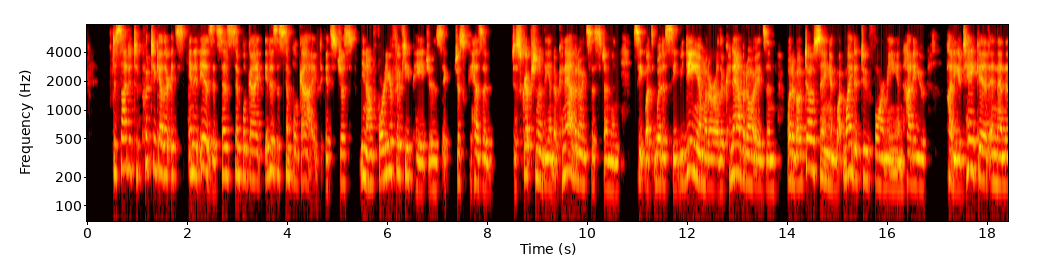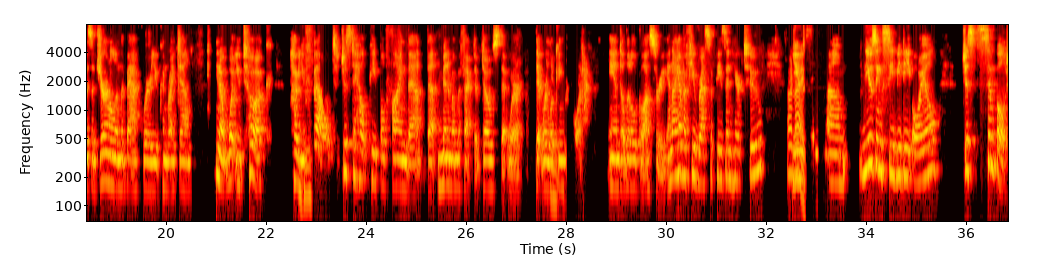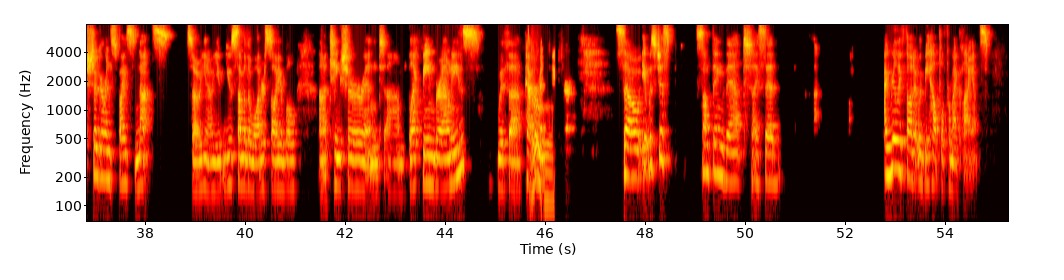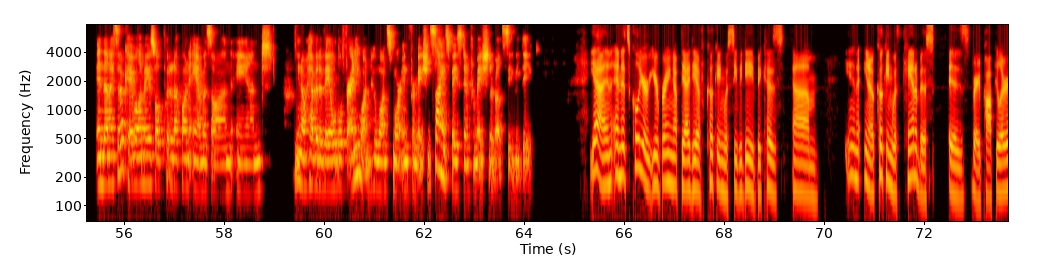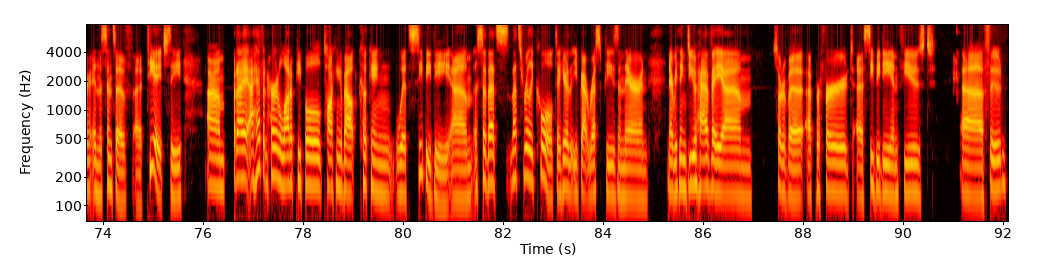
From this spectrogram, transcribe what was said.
decided to put together it's and it is it says simple guide it is a simple guide it's just you know 40 or 50 pages it just has a description of the endocannabinoid system and see what what is CBD and what are other cannabinoids and what about dosing and what might it do for me and how do you how do you take it and then there's a journal in the back where you can write down you know what you took how you mm-hmm. felt just to help people find that that minimum effective dose that we're that we're looking for and a little glossary and I have a few recipes in here too oh, nice. using, um, using CBD oil just simple sugar and spice nuts. So, you know, you use some of the water soluble uh, tincture and um, black bean brownies with uh, peppermint Ooh. tincture. So it was just something that I said, I really thought it would be helpful for my clients. And then I said, okay, well, I may as well put it up on Amazon and, you know, have it available for anyone who wants more information, science based information about CBD. Yeah, and, and it's cool you're you're bringing up the idea of cooking with CBD because um, in you know cooking with cannabis is very popular in the sense of uh, THC. Um, but I, I, haven't heard a lot of people talking about cooking with CBD. Um, so that's that's really cool to hear that you've got recipes in there and, and everything. Do you have a um, sort of a, a preferred uh, CBD infused uh, food?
